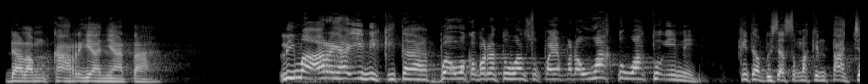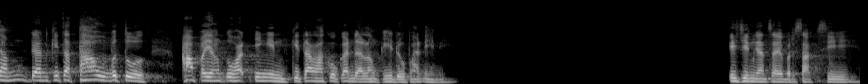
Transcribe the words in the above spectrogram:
dalam karya nyata. Lima area ini kita bawa kepada Tuhan supaya pada waktu-waktu ini kita bisa semakin tajam dan kita tahu betul apa yang Tuhan ingin kita lakukan dalam kehidupan ini. Izinkan saya bersaksi,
